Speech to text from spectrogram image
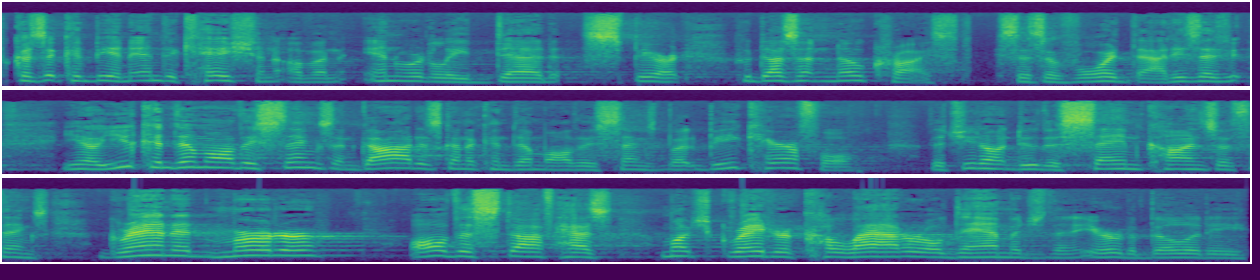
because it could be an indication of an inwardly dead spirit who doesn't know Christ. He says, avoid that. He says, you know, you condemn all these things and God is going to condemn all these things, but be careful that you don't do the same kinds of things. Granted, murder, all this stuff has much greater collateral damage than irritability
